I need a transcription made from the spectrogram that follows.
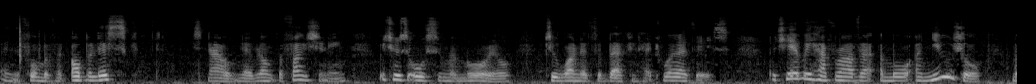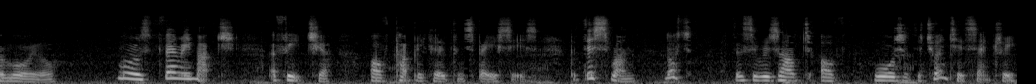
in the form of an obelisk. It's now no longer functioning, which was also a memorial to one of the Birkenhead worthies. But here we have rather a more unusual memorial. Memorial is very much a feature of public open spaces, but this one not as a result of wars of the 20th century,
